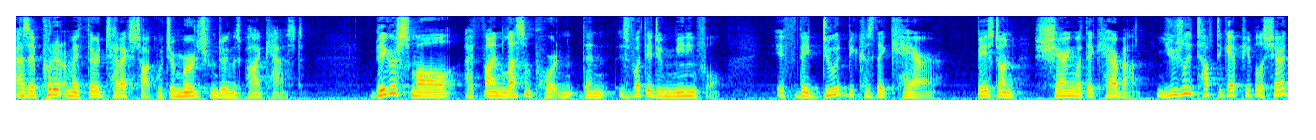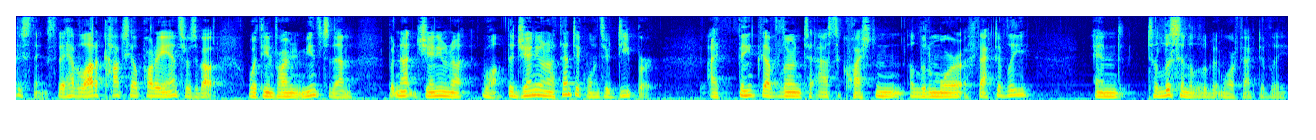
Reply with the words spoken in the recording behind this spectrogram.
As I put it on my third TEDx talk, which emerged from doing this podcast, big or small, I find less important than is what they do meaningful. If they do it because they care, based on sharing what they care about, usually tough to get people to share these things. They have a lot of cocktail party answers about what the environment means to them, but not genuine. Well, the genuine, authentic ones are deeper. I think I've learned to ask the question a little more effectively and to listen a little bit more effectively,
